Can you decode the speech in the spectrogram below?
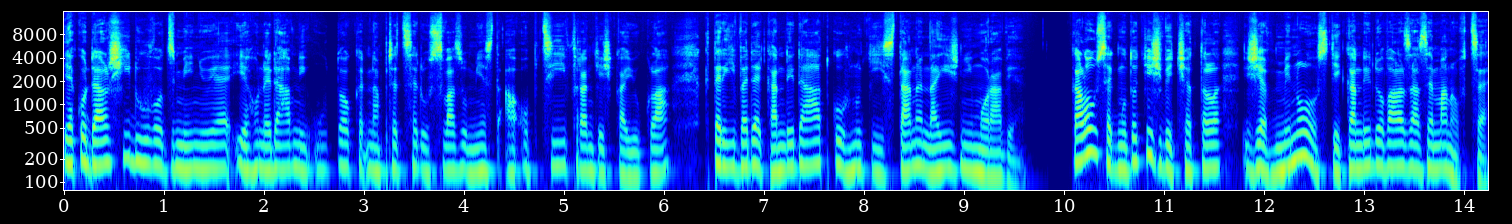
Jako další důvod zmiňuje jeho nedávný útok na předsedu Svazu měst a obcí Františka Jukla, který vede kandidátku hnutí stan na Jižní Moravě. Kalousek mu totiž vyčetl, že v minulosti kandidoval za Zemanovce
